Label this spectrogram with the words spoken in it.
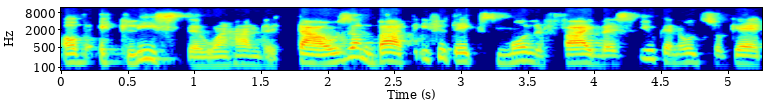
of at least 100,000, but if you take smaller fibers, you can also get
